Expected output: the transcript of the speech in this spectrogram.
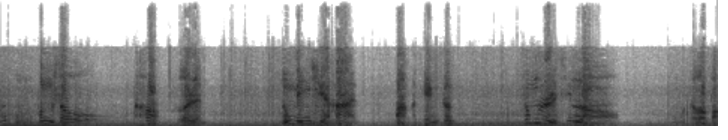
五谷丰收靠何人？农民血汗把田耕，终日辛劳不得报，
